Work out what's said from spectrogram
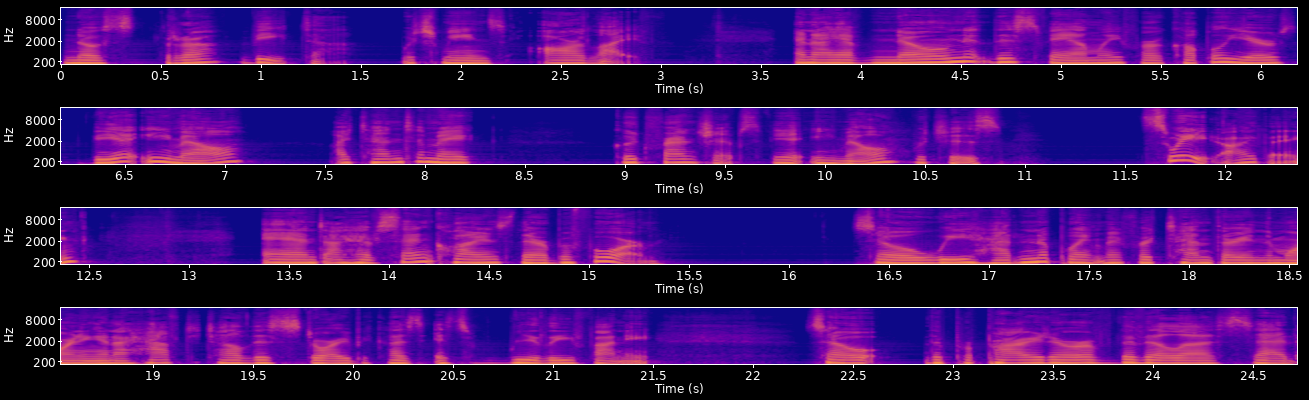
Nostra Vita, which means our life. And I have known this family for a couple years via email. I tend to make good friendships via email, which is sweet, I think. And I have sent clients there before. So we had an appointment for 10:30 in the morning and I have to tell this story because it's really funny. So the proprietor of the villa said,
